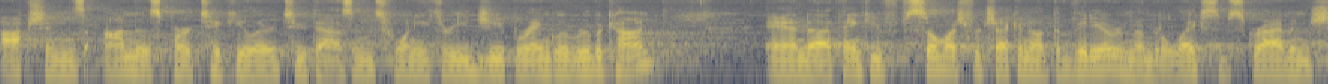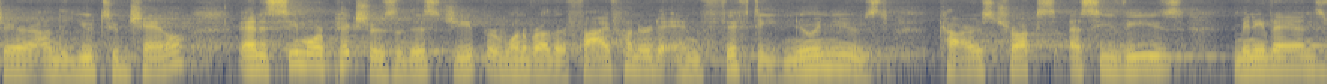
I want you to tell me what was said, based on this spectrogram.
options on this particular 2023 Jeep Wrangler Rubicon. And uh, thank you so much for checking out the video. Remember to like, subscribe, and share on the YouTube channel. And to see more pictures of this Jeep or one of our other 550 new and used cars, trucks, SUVs, minivans,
